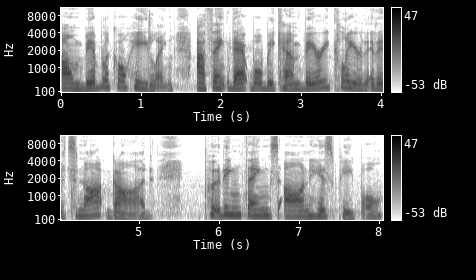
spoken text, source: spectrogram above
on biblical healing, I think that will become very clear that it's not God putting things on his people,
